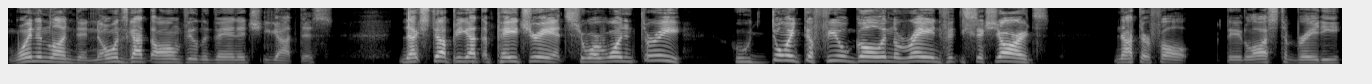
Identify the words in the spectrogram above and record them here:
Win in London. No one's got the home field advantage. You got this. Next up, you got the Patriots, who are one and three who doinked a field goal in the rain, 56 yards. Not their fault. They lost to Brady.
